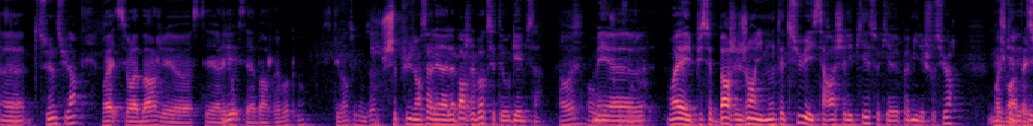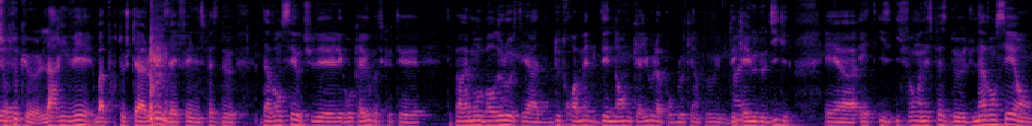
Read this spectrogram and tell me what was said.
Euh, tu te souviens de celui-là? Ouais, sur la barge, et euh, c'était, à l'époque, c'était la barge Reebok, non? C'était un truc comme ça? Je sais plus, non, ça, la, la barge Reebok, c'était au game, ça. Ah ouais? Oh, Mais ouais, et puis cette barge, les gens, ils montaient dessus et ils s'arrachaient les pieds, ceux qui n'avaient pas mis les chaussures. Moi, je me rappelle était- surtout que l'arrivée, bah, pour te jeter à l'eau, ils avaient fait une espèce de d'avancée au-dessus des les gros cailloux parce que t'es t'es pas vraiment au bord de l'eau, c'était à 2-3 mètres d'énormes cailloux là pour bloquer un peu des Ouais. cailloux de digue. Et, euh, et ils, ils font une espèce de- d'une avancée en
